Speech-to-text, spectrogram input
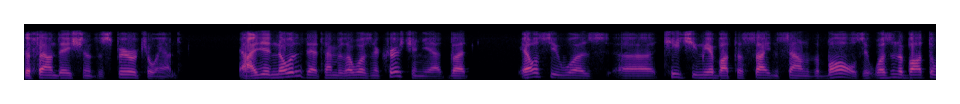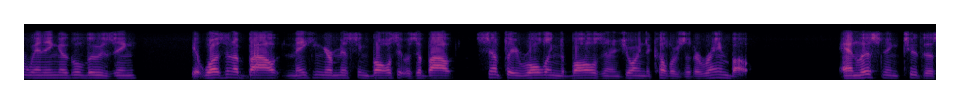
the foundation of the spiritual end. I didn't know it at that time because I wasn't a Christian yet, but Elsie was uh, teaching me about the sight and sound of the balls. It wasn't about the winning or the losing. It wasn't about making or missing balls. It was about simply rolling the balls and enjoying the colors of the rainbow and listening to the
